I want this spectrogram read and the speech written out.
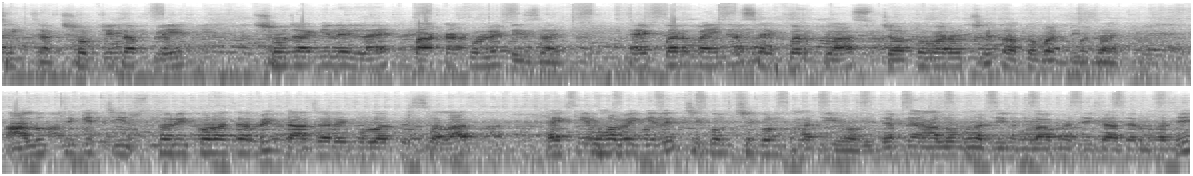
ঠিকঠাক সবজিটা প্লেন সোজা গেলে লাইন বাঁকা করলে ডিজাইন একবার মাইনাস একবার প্লাস যতবার হচ্ছে ততবার ডিজাইন আলু থেকে চিপস তৈরি করা যাবে গাজারে মূলাতে সালাদ। একইভাবে গেলে চিকন চিকন ভাজি হবে যেমন আলু ভাজি মূলা ভাজি গাজর ভাজি।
